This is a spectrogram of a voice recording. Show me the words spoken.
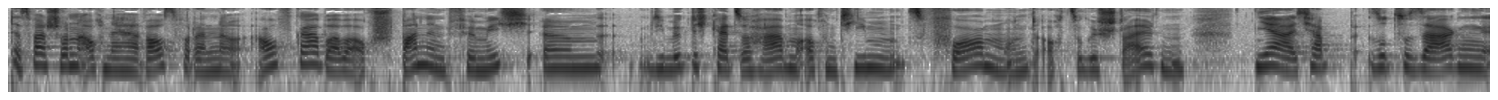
das war schon auch eine herausfordernde Aufgabe, aber auch spannend für mich, ähm, die Möglichkeit zu haben, auch ein Team zu formen und auch zu gestalten. Ja, ich habe sozusagen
